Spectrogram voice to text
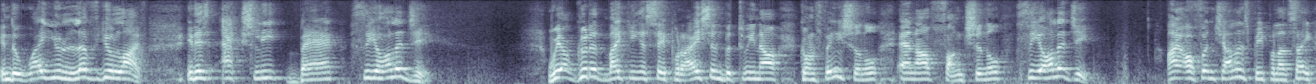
in the way you live your life, it is actually bad theology. We are good at making a separation between our conventional and our functional theology. I often challenge people and say,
